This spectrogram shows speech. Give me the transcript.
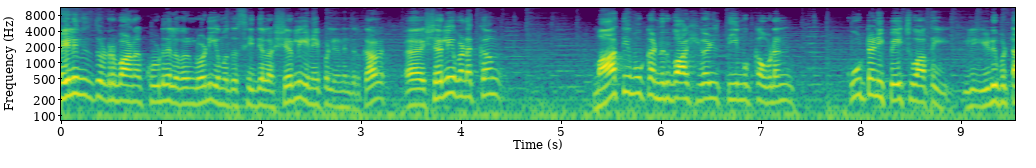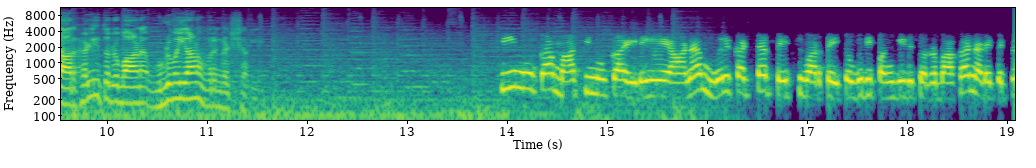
மேலும் இது தொடர்பான கூடுதல் விவரங்களோடு எமது செய்தியாளர் ஷெர்லி இணைப்பில் இணைந்திருக்கார் ஷெர்லி வணக்கம். மதிமுக நிர்வாகிகள் திமுகவுடன் கூட்டணி பேச்சுவார்த்தையில் ஈடுபட்டார்கள். இது தொடர்பான முழுமையான விவரங்கள் ஷெர்லி. திமுக மதிமுக இடையேயான முதல்கட்ட பேச்சுவார்த்தை தொகுதி பங்கீடு தொடர்பாக நடைபெற்ற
